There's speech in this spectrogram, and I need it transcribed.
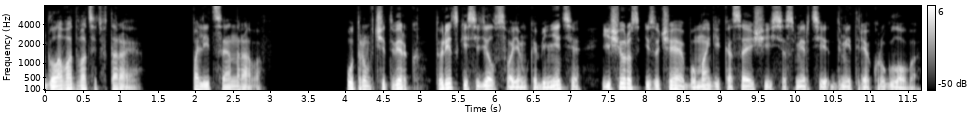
Глава 22. Полиция нравов. Утром в четверг Турецкий сидел в своем кабинете, еще раз изучая бумаги, касающиеся смерти Дмитрия Круглова.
